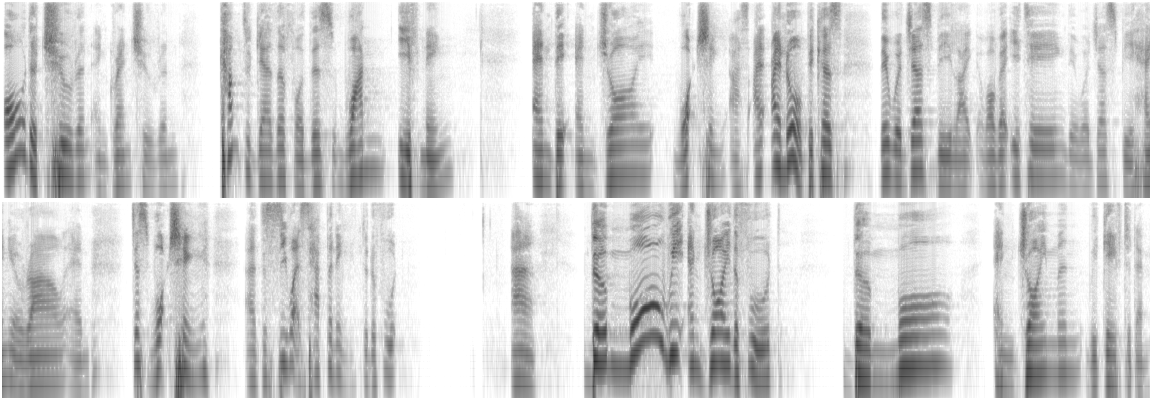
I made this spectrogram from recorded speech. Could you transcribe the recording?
all the children and grandchildren come together for this one evening and they enjoy watching us. I, I know because they would just be like, while we're eating, they would just be hanging around and just watching uh, to see what's happening to the food. Uh, the more we enjoy the food, the more enjoyment we gave to them.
